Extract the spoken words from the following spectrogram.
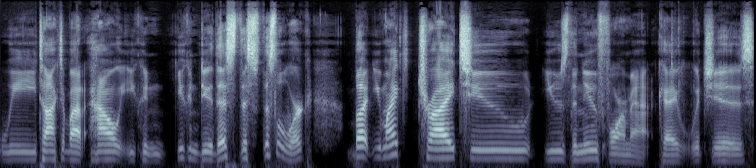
we talked about how you can you can do this. This this will work, but you might try to use the new format, okay, which is,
